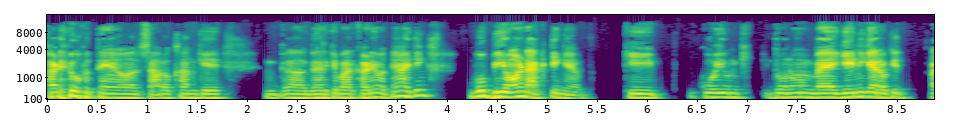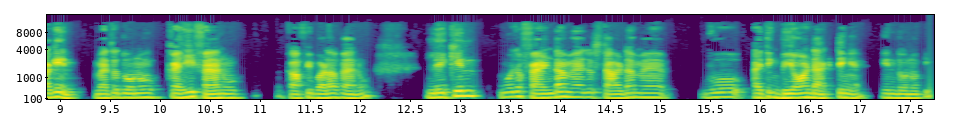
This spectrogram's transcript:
खड़े होते हैं और शाहरुख खान के घर के बाहर खड़े होते हैं आई थिंक वो बियॉन्ड एक्टिंग है अब, कि कोई उनकी दोनों, मैं ये नहीं कह रहा हूँ कि अगेन मैं तो दोनों का ही फ़ैन हूँ, काफ़ी बड़ा फ़ैन हूँ, लेकिन वो जो फैंडम है, जो स्टारडम है, वो आई थिंक बियॉन्ड एक्टिंग है इन दोनों की।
